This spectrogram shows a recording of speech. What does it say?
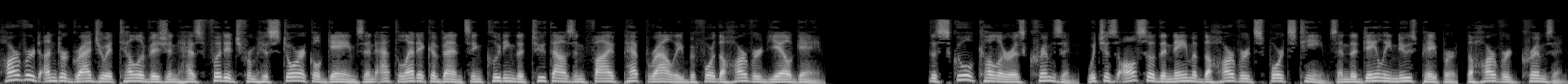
Harvard undergraduate television has footage from historical games and athletic events including the 2005 pep rally before the Harvard-Yale game. The school color is crimson, which is also the name of the Harvard sports teams and the daily newspaper, the Harvard Crimson.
